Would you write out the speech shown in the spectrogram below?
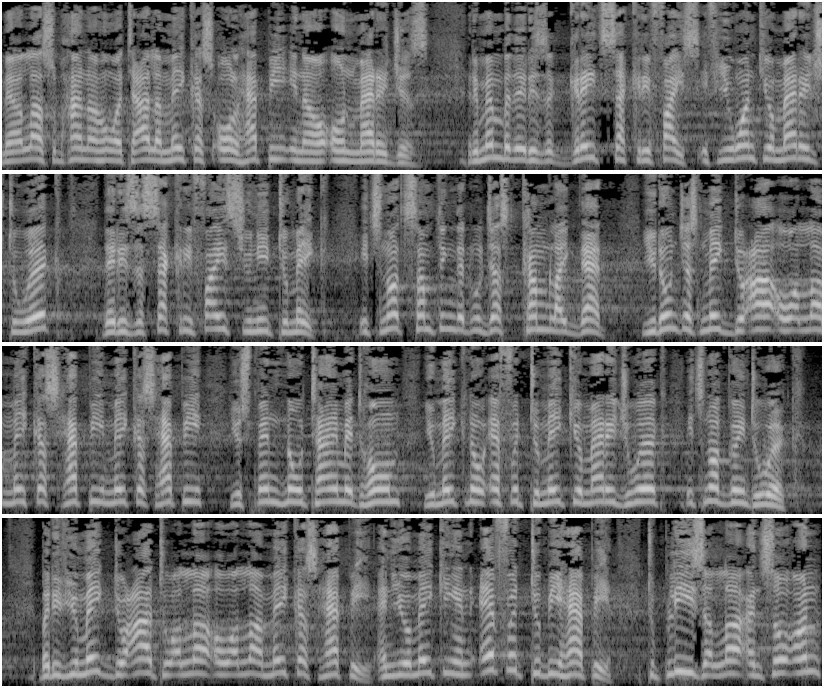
May Allah subhanahu wa ta'ala make us all happy in our own marriages. Remember, there is a great sacrifice. If you want your marriage to work, there is a sacrifice you need to make. It's not something that will just come like that. You don't just make dua, oh Allah, make us happy, make us happy. You spend no time at home, you make no effort to make your marriage work. It's not going to work. But if you make dua to Allah, oh Allah, make us happy, and you're making an effort to be happy, to please Allah and so on,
